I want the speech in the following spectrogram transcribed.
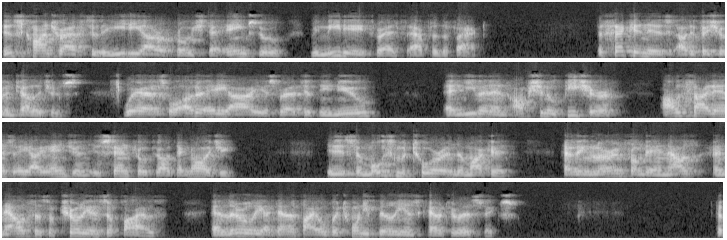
This contrasts to the EDR approach that aims to remediate threats after the fact. The second is artificial intelligence. Whereas for other AI is relatively new and even an optional feature, our Cylance AI engine is central to our technology. It is the most mature in the market, having learned from the analysis of trillions of files and literally identify over 20 billion characteristics. The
